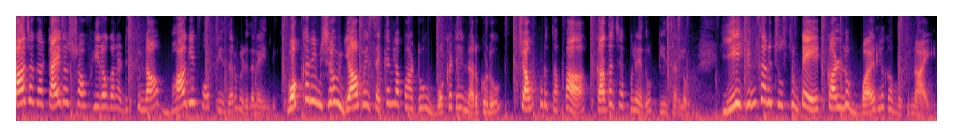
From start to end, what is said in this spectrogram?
తాజాగా టైగర్ ష్రాఫ్ హీరోగా నటిస్తున్న భాగి ఫోర్ టీజర్ విడుదలైంది. ఒక్క నిమిషం యాభై సెకండ్ల పాటు ఒకటే నరుకుడు చంపుడు తప్ప కథ చెప్పలేదు టీజర్లో ఈ హింసను చూస్తుంటే కళ్ళు బయర్లు కమ్ముతున్నాయి.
